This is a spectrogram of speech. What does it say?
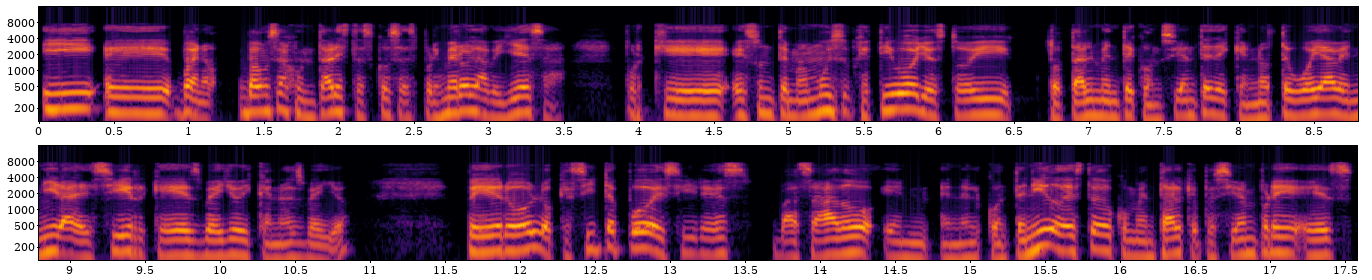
Y eh, bueno, vamos a juntar estas cosas. Primero la belleza, porque es un tema muy subjetivo. Yo estoy totalmente consciente de que no te voy a venir a decir qué es bello y qué no es bello. Pero lo que sí te puedo decir es, basado en, en el contenido de este documental, que pues siempre es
